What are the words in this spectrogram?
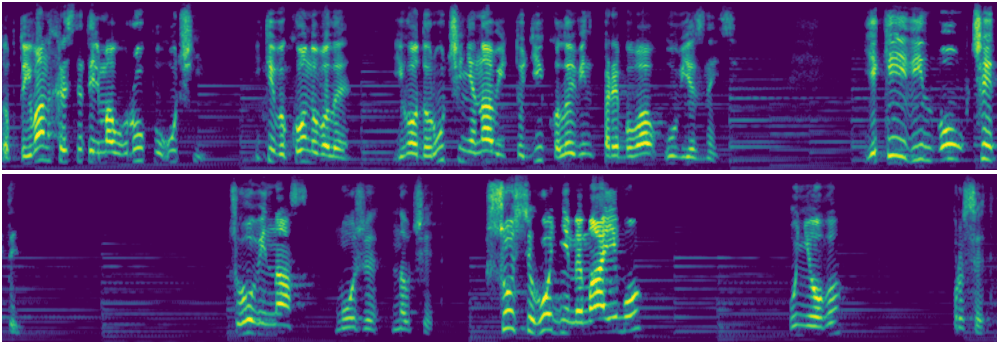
Тобто Іван Хреститель мав групу учнів, які виконували його доручення навіть тоді, коли він перебував у в'язниці. Який він був вчитель? Чого він нас може навчити? Що сьогодні ми маємо у нього просити?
